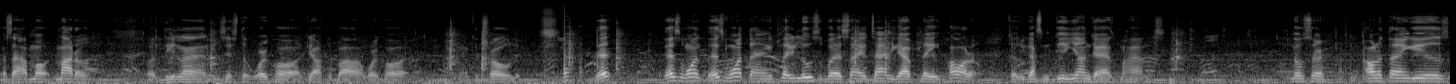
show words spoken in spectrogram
that's our motto of D line is just to work hard, get off the ball, and work hard, and control it. That that's one that's one thing. Play looser, but at the same time you got to play harder because we got some good young guys behind us. No, sir. Only thing is,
